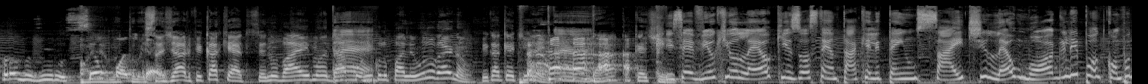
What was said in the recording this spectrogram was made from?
produzir o seu Olha, muito- podcast. Estagiário, fica quieto. Você não vai mandar É. currículo pra nenhum lugar, não. Fica quietinho aí. É. Tá? Fica quietinho. E você viu que o Léo quis ostentar que ele tem um site, leomogli.com.br,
